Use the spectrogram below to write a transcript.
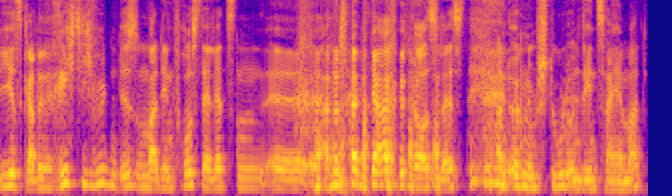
die jetzt gerade richtig wütend ist und mal den Frust der letzten äh, anderthalb Jahre rauslässt an irgendeinem Stuhl und den zerhämmert.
